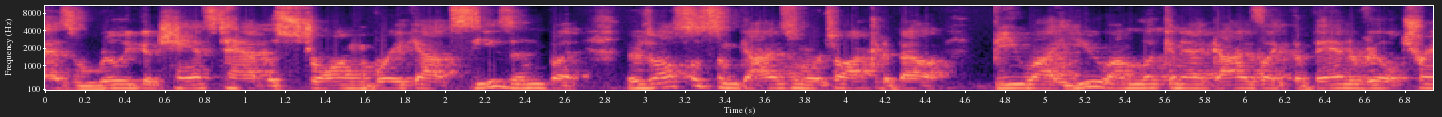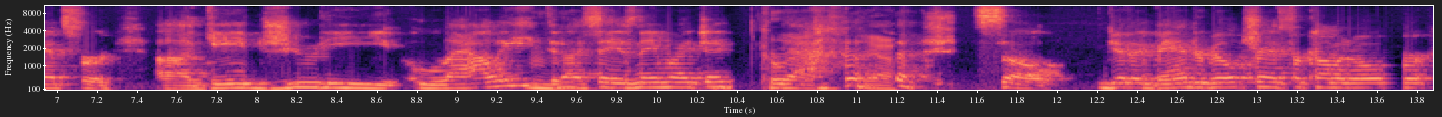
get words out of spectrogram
has a really good chance to have a strong breakout season. But there's also some guys when we're talking about BYU. I'm looking at guys like the Vanderbilt transfer, uh, Gabe Jeudy Lally. Mm-hmm. Did I say his name right, Jake? Correct. Yeah. yeah. so get a Vanderbilt transfer coming over.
